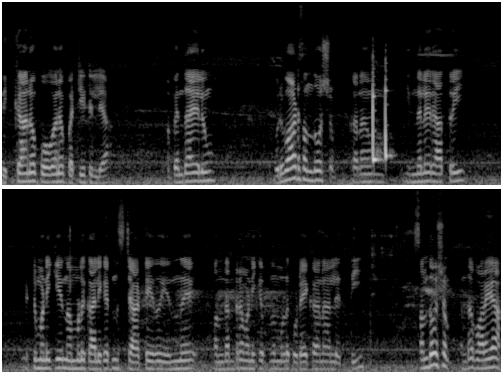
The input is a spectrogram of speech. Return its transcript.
നിൽക്കാനോ പോകാനോ പറ്റിയിട്ടില്ല. അപ്പോൾ എന്തായാലും ഒരുപാട് സന്തോഷം. കാരണം ഇന്നലെ രാത്രി എട്ട് മണിക്ക് നമ്മൾ കാലിക്കറ്റിൽ നിന്ന് സ്റ്റാർട്ട് ചെയ്തു. ഇന്ന് പന്ത്രണ്ടര മണിക്ക് നമ്മൾ കൊടൈക്കനാലിലെത്തി സന്തോഷം. എന്താ പറയുക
